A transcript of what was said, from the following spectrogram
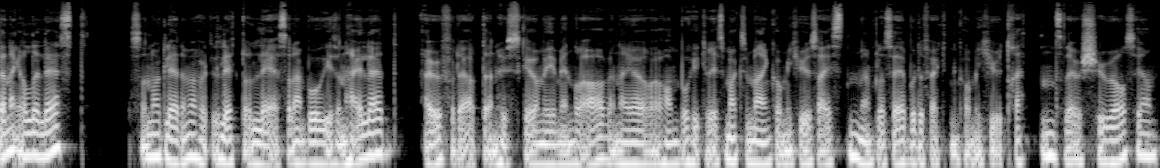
den har jeg aldri lest, så nå gleder jeg meg faktisk litt til å lese den boka i sin helhet. Òg fordi at den husker jeg jo mye mindre av enn jeg gjør håndbok i krisemaksimering kom i 2016, men placebo-defekten kom i 2013, så det er jo 20 år siden.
